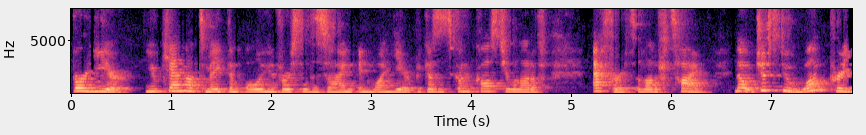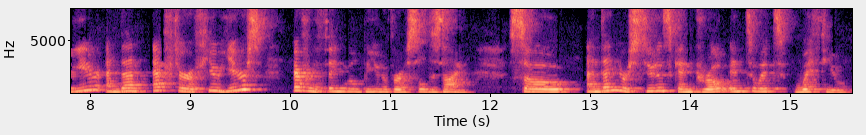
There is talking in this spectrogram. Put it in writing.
per year you cannot make them all universal design in one year because it's going to cost you a lot of effort a lot of time no just do one per year and then after a few years everything will be universal design. So and then your students can grow into it with you.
